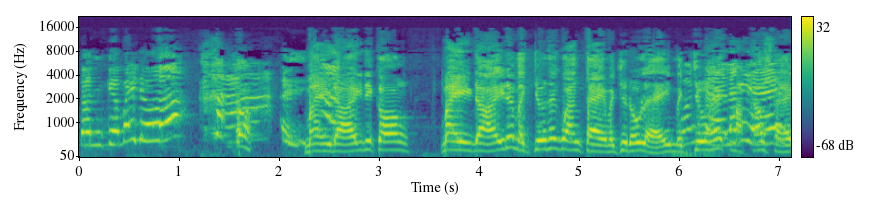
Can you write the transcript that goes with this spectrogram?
Tình kìa mấy đứa. Mày đợi đi con mày đợi đó mày chưa thấy quan tề mày chưa đổ lệ mày Quan chưa tề là mặt tao xệ.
